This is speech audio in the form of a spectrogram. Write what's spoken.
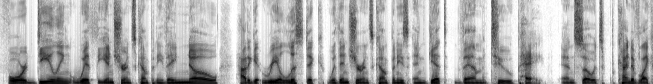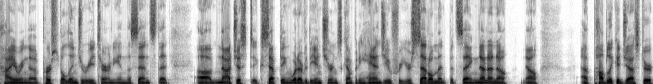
for dealing with the insurance company. They know how to get realistic with insurance companies and get them to pay. And so it's kind of like hiring a personal injury attorney in the sense that uh, not just accepting whatever the insurance company hands you for your settlement, but saying, no, no, no, no. A public adjuster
